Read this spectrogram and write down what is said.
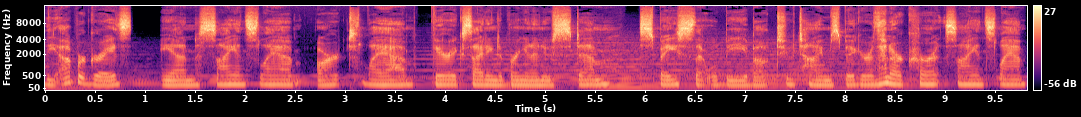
the upper grades and science lab, art lab. Very exciting to bring in a new STEM space that will be about two times bigger than our current science lab.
